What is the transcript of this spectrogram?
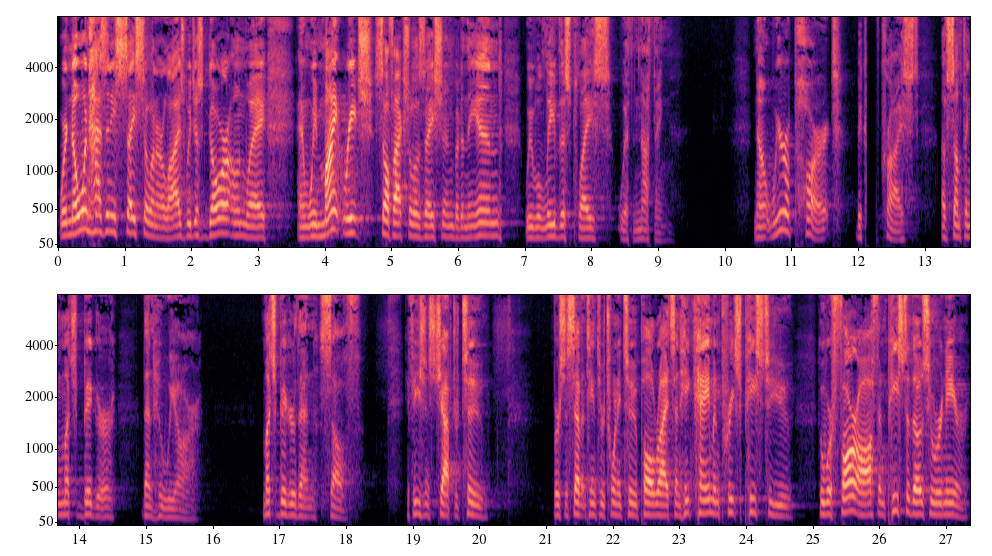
where no one has any say so in our lives. We just go our own way and we might reach self actualization, but in the end, we will leave this place with nothing. Now, we're a part, because of Christ, of something much bigger than who we are, much bigger than self. Ephesians chapter 2, verses 17 through 22, Paul writes, And he came and preached peace to you who were far off and peace to those who were near.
